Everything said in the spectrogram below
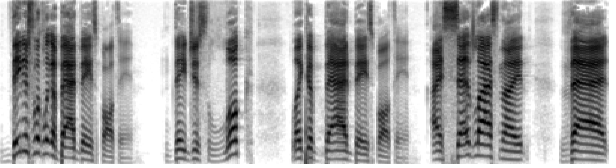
They just look like a bad baseball team. They just look like a bad baseball team. I said last night that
